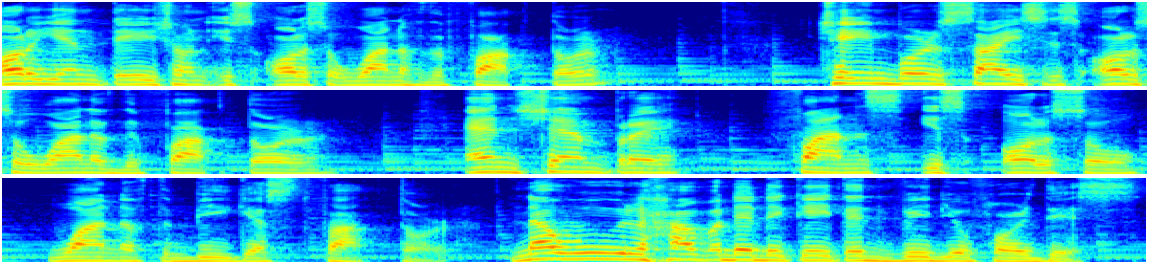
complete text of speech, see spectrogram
orientation is also one of the factor. Chamber size is also one of the factor. And syempre, fans is also one of the biggest factor. Now we will have a dedicated video for this.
